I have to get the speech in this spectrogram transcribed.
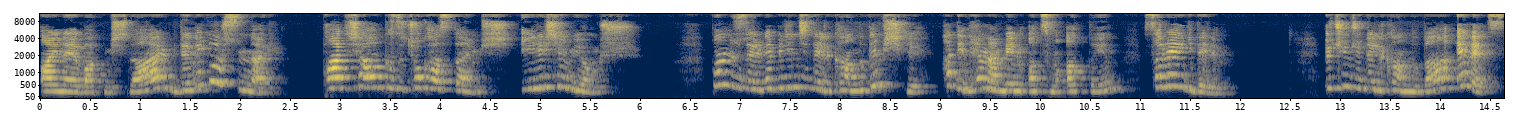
Aynaya bakmışlar, bir de ne görsünler? Padişahın kızı çok hastaymış, iyileşemiyormuş. Bunun üzerine birinci delikanlı demiş ki, hadi hemen benim atımı atlayın, saraya gidelim. Üçüncü delikanlı da, evet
